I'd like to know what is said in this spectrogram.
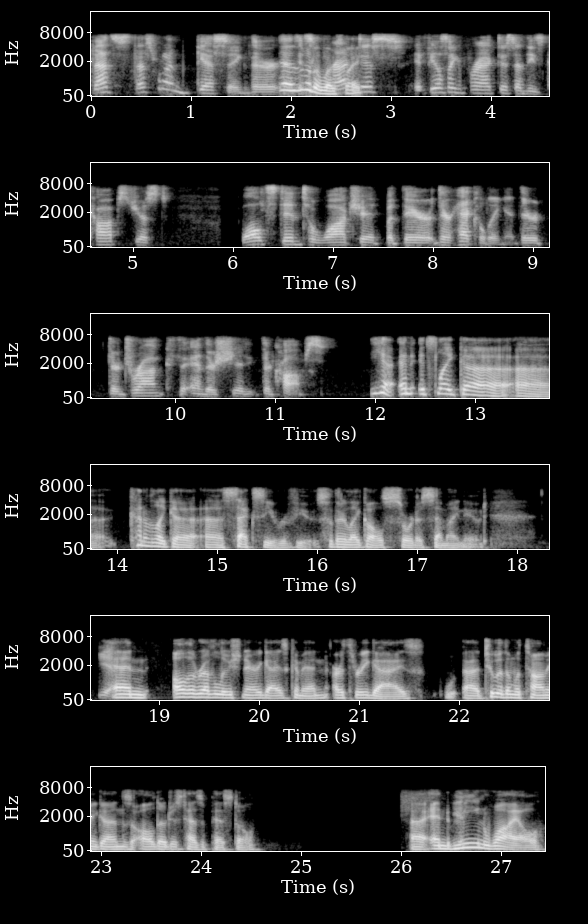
That's that's what I'm guessing. There, yeah, that's what it looks practice. like. It feels like a practice, and these cops just waltzed in to watch it, but they're they're heckling it. They're they're drunk and they're shit. They're cops. Yeah, and it's like a, a kind of like a, a, sexy revue. So they're like all sort of semi-nude. Yeah. And all the revolutionary guys come in are three guys. Uh, two of them with Tommy guns. Aldo just has a pistol. Uh, and yeah. meanwhile,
